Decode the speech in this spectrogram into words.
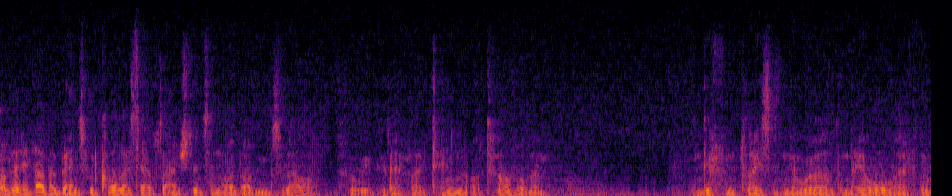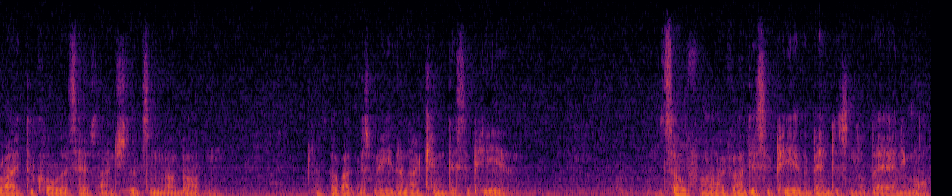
Love it if other bands would call themselves Einstürzende Neubauten as well. So we could have like 10 or 12 of them in different places in the world, and they all have the right to call themselves Einstürzende Neubauten. That's all right with me, then I can disappear. So far, if I disappear, the band is not there anymore.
